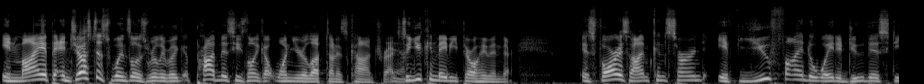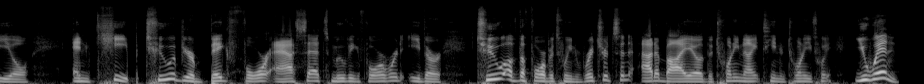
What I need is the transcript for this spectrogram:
in my opinion and Justise Winslow is really really good problem is he's only got one year left on his contract so you can maybe throw him in there as far as i'm concerned if you find a way to do this deal and keep two of your big four assets moving forward, either two of the four between Richardson, Adebayo, the 2019 and 2020, you win.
